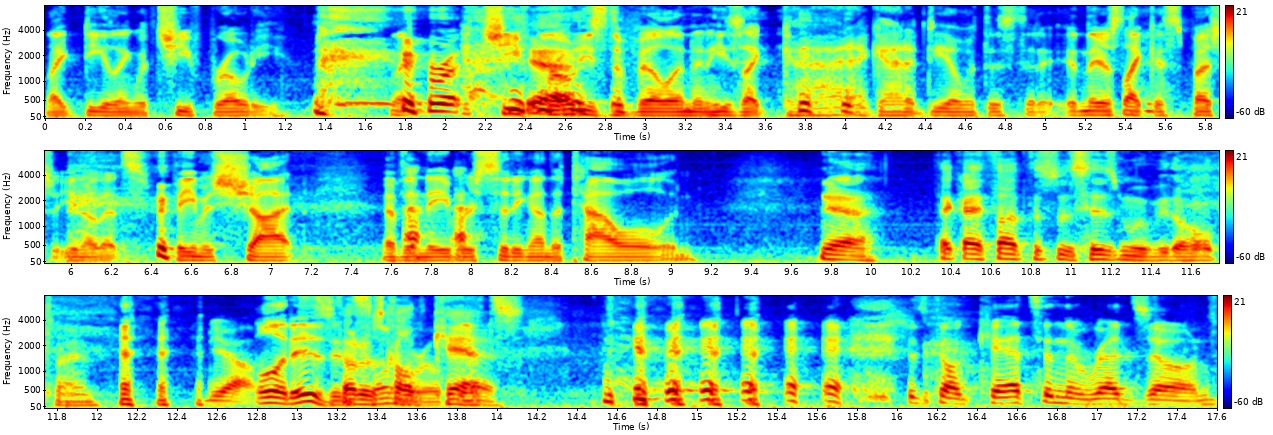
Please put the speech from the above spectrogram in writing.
like dealing with Chief Brody. Like, Right, Chief yeah. Brody's the villain, and he's like, God, I got to deal with this today. And there's like a special, you know, that famous shot of the neighbor sitting on the towel, and Yeah. That guy thought this was his movie the whole time. Yeah. well, it is. in thought it was called world, yeah. Cats. it's called Cats in the Red Zone.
